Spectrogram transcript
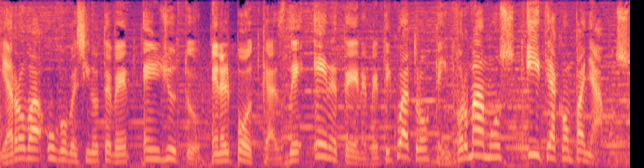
y arroba Hugo Vecino TV en YouTube. En el podcast de NTN24 te informamos y te acompañamos.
